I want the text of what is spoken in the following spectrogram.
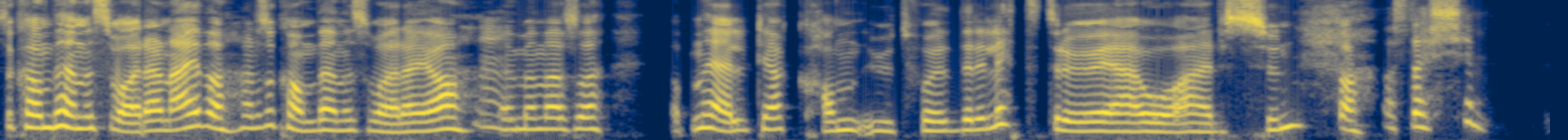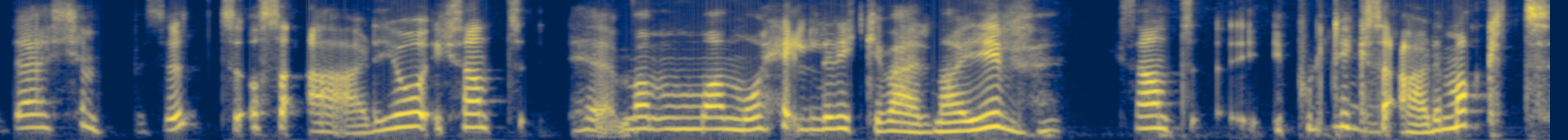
Så kan det hende svaret er nei, da. Eller så kan det hende svaret er ja. Mm. Men altså, at den hele tida kan utfordre litt, tror jeg òg er sunt, da. Altså, det er, kjempe, det er kjempesunt. Og så er det jo, ikke sant eh, man, man må heller ikke være naiv. Ikke sant? I politikk Mm. så er det makt.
